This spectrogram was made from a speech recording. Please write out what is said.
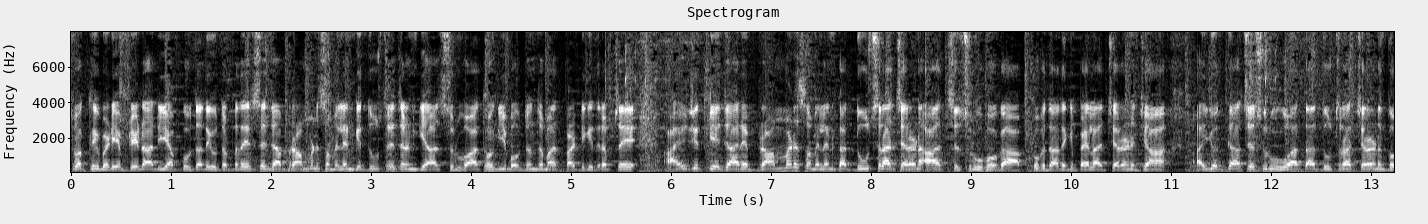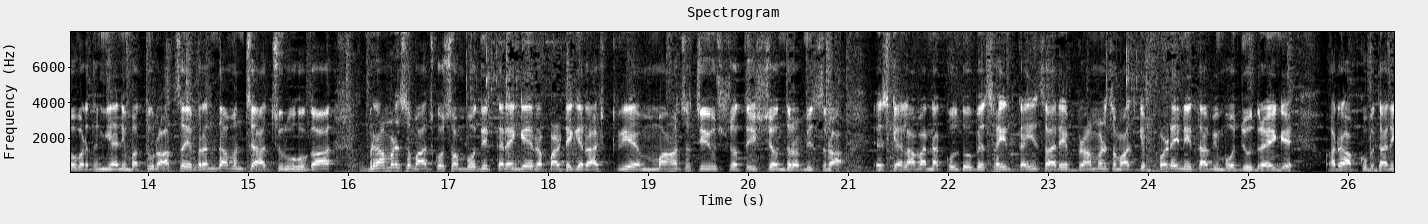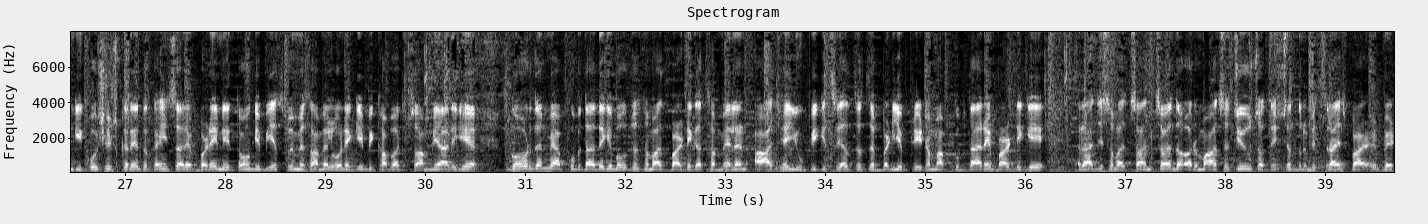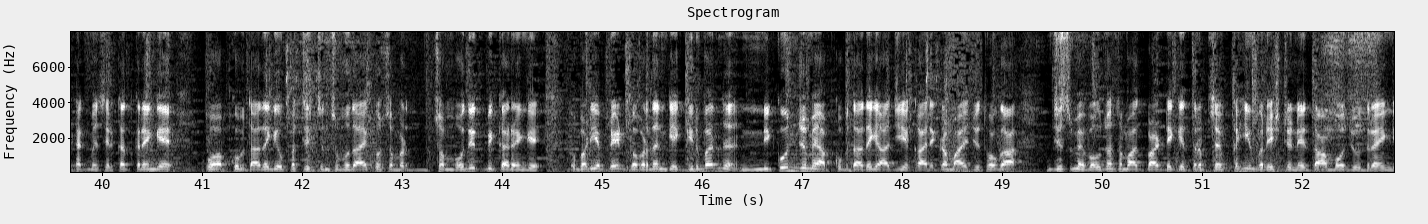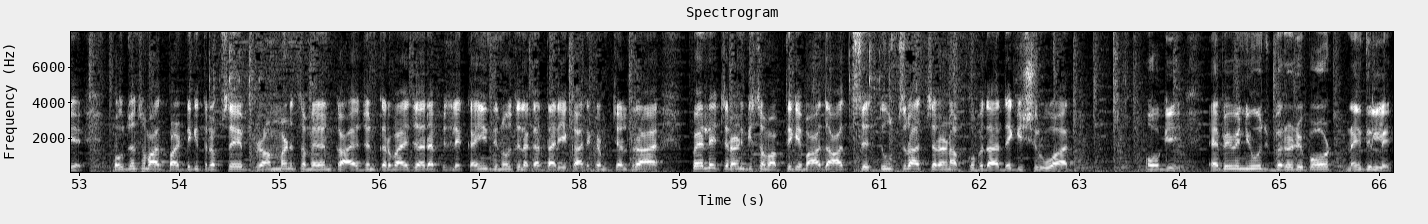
इस वक्त की बड़ी अपडेट आ रही है आपको बता दें उत्तर प्रदेश से जहाँ ब्राह्मण सम्मेलन के दूसरे चरण की आज शुरुआत होगी, बहुजन समाज पार्टी की तरफ़ से आयोजित किए जा रहे ब्राह्मण सम्मेलन का दूसरा चरण आज से शुरू होगा। आपको बता दें कि पहला चरण जहाँ अयोध्या से शुरू हुआ था, दूसरा चरण गोवर्धन यानी मथुरा से वृंदावन से आज शुरू होगा। ब्राह्मण समाज को संबोधित करेंगे पार्टी के राष्ट्रीय महासचिव सतीश चंद्र मिश्रा। इसके अलावा नकुल दुबे सहित कई सारे ब्राह्मण समाज के बड़े नेता भी मौजूद रहेंगे। और आपको बताने की कोशिश करें तो कई सारे बड़े नेताओं के बीएसपी में शामिल होने की भी खबर सामने आ रही है। गोवर्धन, में आपको बता दें कि बहुजन समाज पार्टी का सम्मेलन आज है। यूपी की सियासत से बड़ी अपडेट हम आपको बता रहे हैं। पार्टी के राज्यसभा सांसद और महासचिव सतीश चंद्र मिश्रा इस बैठक में शिरकत करेंगे। वो आपको बता दें कि उपस्थित जन समुदाय को संबोधित भी करेंगे। तो बड़ी अपडेट, गोवर्धन के गिरबन निकुंज में आपको बता दें कि आज ये कार्यक्रम आयोजित होगा, जिसमें बहुजन समाज पार्टी की तरफ़ से कई वरिष्ठ नेता मौजूद रहेंगे। बहुजन समाज पार्टी की तरफ़ से ब्राह्मण सम्मेलन का आयोजन करवाया जा रहा है। पिछले कई दिनों से लगातार ये कार्यक्रम चल रहा है। पहले चरण की समाप्ति के बाद आज से दूसरा चरण आपको बता दें कि शुरुआत होगी। एपीवी न्यूज़ ब्यूरो रिपोर्ट, नई दिल्ली।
